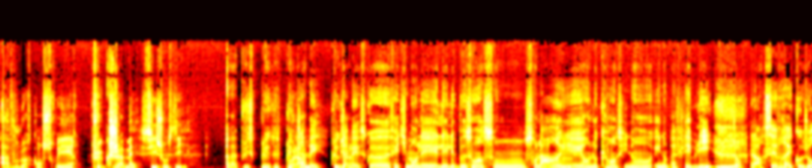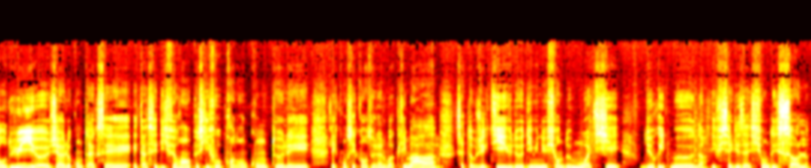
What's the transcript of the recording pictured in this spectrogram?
à vouloir construire plus que jamais, si j'ose dire? Ah bah plus plus plus voilà. que jamais, plus que voilà. jamais, parce que effectivement les, les, les besoins sont, sont là hein, mmh. et en l'occurrence ils n'ont ils n'ont pas faibli. Non. Alors c'est vrai qu'aujourd'hui, euh, le contexte est, est, assez différent parce qu'il faut prendre en compte les, les conséquences de la loi climat, mmh. cet objectif de diminution de moitié du rythme d'artificialisation des sols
